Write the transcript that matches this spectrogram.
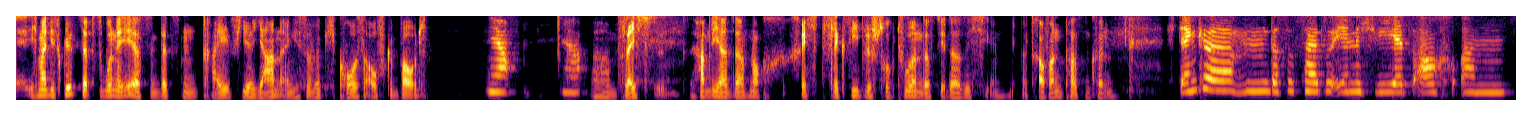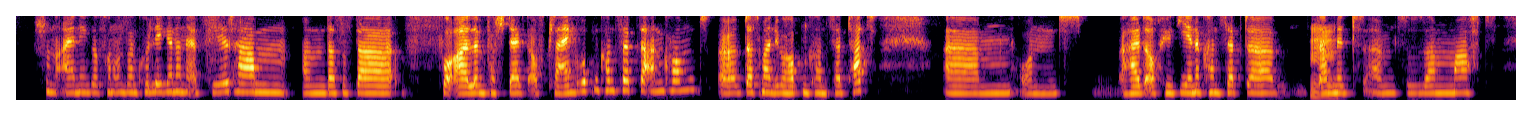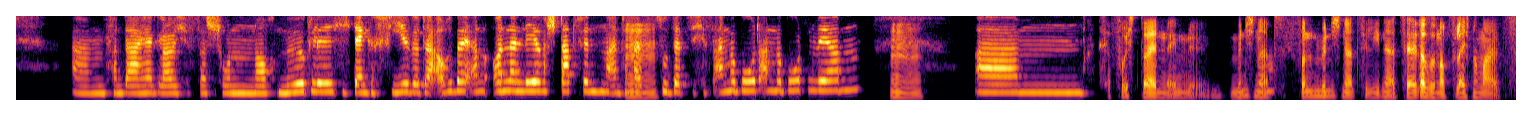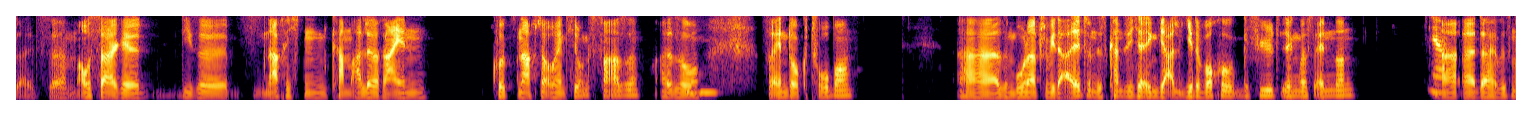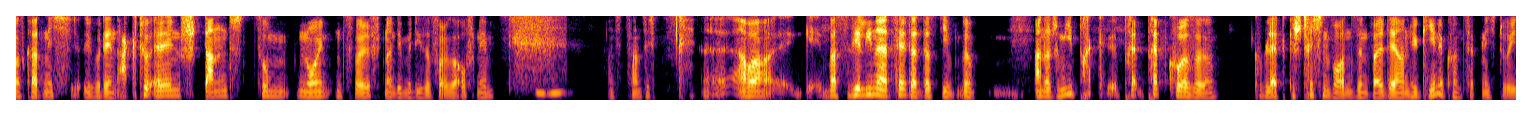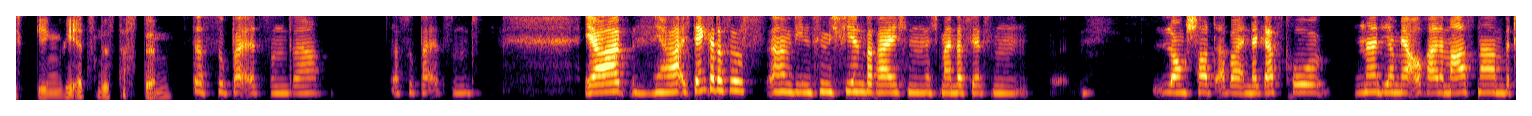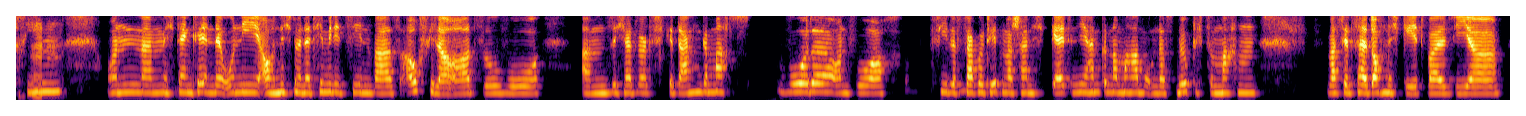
ich meine, die Skills Labs wurden ja eh erst in den letzten drei, vier Jahren eigentlich so wirklich groß aufgebaut. Ja. Ja. Ähm, vielleicht haben die halt auch noch recht flexible Strukturen, dass die da sich äh, drauf anpassen können. Ich denke, mm, das ist halt so ähnlich wie jetzt auch ähm, schon einige von unseren Kolleginnen erzählt haben, ähm, dass es da vor allem verstärkt auf Kleingruppenkonzepte ankommt, äh, dass man überhaupt ein Konzept hat ähm, und halt auch Hygienekonzepte mhm. damit ähm, zusammen macht. Ähm, von daher glaube ich, ist das schon noch möglich. Ich denke, viel wird da auch über Online-Lehre stattfinden, einfach mhm. als zusätzliches Angebot angeboten werden. Mhm. Ähm, ist ja furchtbar. In, in München hat, von München hat Selina erzählt, also noch vielleicht nochmal als, als ähm, Aussage, diese Nachrichten kamen alle rein kurz nach der Orientierungsphase, also mhm. so Ende Oktober. Äh, also einen Monat schon wieder alt und es kann sich ja irgendwie alle, jede Woche gefühlt irgendwas ändern. Ja. Äh, daher wissen wir es gerade nicht über den aktuellen Stand zum 9.12., an dem wir diese Folge aufnehmen. Mhm. 2020. Äh, aber was Selina erzählt hat, dass die äh, Anatomie-Prep-Kurse komplett gestrichen worden sind, weil deren Hygienekonzept nicht durchging. Wie ätzend ist das denn? Das ist super ätzend, ja. Das ist super ätzend. Ja, ja, ich denke, das ist äh, wie in ziemlich vielen Bereichen. Ich meine, das ist jetzt ein Longshot, aber in der Gastro ne, die haben ja auch alle Maßnahmen betrieben. Mhm. Und ähm, ich denke, in der Uni, auch nicht nur in der Tiermedizin, war es auch vielerorts so, wo ähm, sich halt wirklich Gedanken gemacht wurde und wo auch viele Fakultäten wahrscheinlich Geld in die Hand genommen haben, um das möglich zu machen, was jetzt halt doch nicht geht, weil wir,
